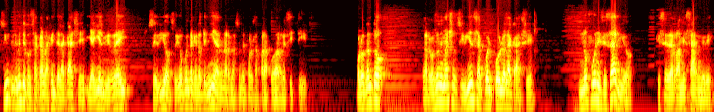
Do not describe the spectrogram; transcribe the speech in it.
simplemente con sacar a la gente a la calle y ahí el virrey se dio, se dio cuenta que no tenían una relación de fuerzas para poder resistir. Por lo tanto, la Revolución de Mayo, si bien sacó al pueblo a la calle, no fue necesario que se derrame sangre,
